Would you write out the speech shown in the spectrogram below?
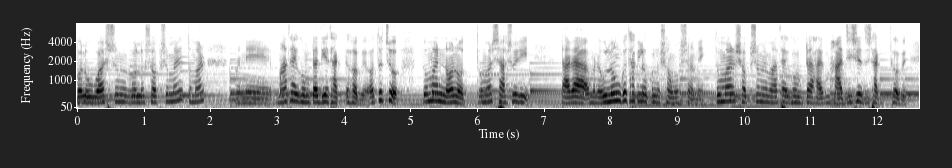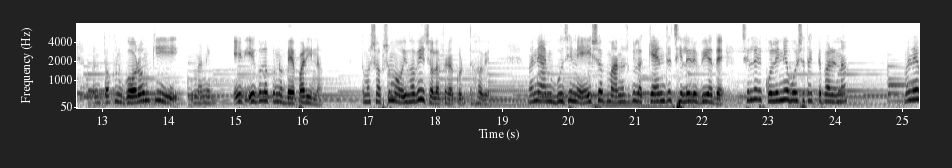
বলো ওয়াশরুমে বলো, সব সময় তোমার মানে মাথায় ঘুমটা দিয়ে থাকতে হবে। অথচ তোমার ননদ, তোমার শাশুড়ি তারা মানে উলঙ্গ থাকলেও কোনো সমস্যা নেই। তোমার সবসময় মাথায় ঘুমটা হাজি সেজে থাকতে হবে। মানে তখন গরম কি মানে এগুলো কোনো ব্যাপারই না। তোমার সবসময় ওইভাবেই চলাফেরা করতে হবে। মানে আমি বুঝি না, এইসব মানুষগুলো কেন যে ছেলের বিয়ে দেয়? ছেলের কোলে নিয়ে বসে থাকতে পারে না। মানে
